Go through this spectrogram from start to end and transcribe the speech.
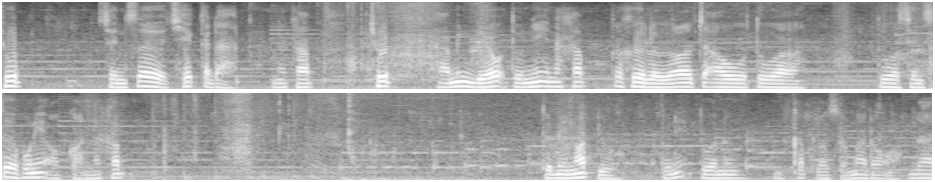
ชุดเซ็นเซอร์เช็คกระดาษนะครับชุด Harming Belt ตัวนี้นะครับ ก็คือเราเราจะเอาตัวตัวเซ็นเซอร์พวกนี้ออกก่อนนะครับ จะมีน็อตอยู่ ตัวนี้ตัวหนึ่งนะครับเราสามารถเอาออกได้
